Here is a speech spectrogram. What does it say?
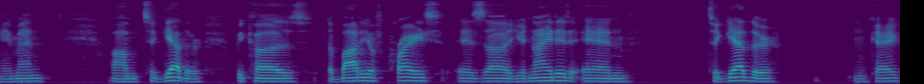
Amen. Um, together, because the body of Christ is uh, united and together, okay,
